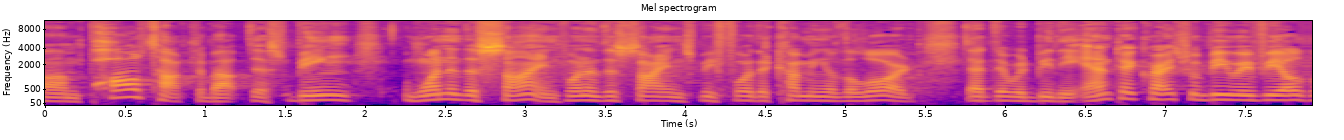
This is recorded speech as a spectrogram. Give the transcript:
Um, Paul talked about this being one of the signs, one of the signs before the coming of the Lord, that there would be the Antichrist would be revealed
